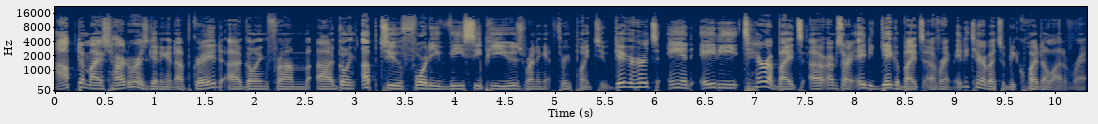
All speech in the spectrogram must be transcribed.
optimized hardware is getting an upgrade, uh, going from uh, going up to 40 vCPUs running at 3.2 gigahertz and 80 terabytes. Uh, I'm sorry, 80 gigabytes of RAM. 80 terabytes would be quite a lot of RAM,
